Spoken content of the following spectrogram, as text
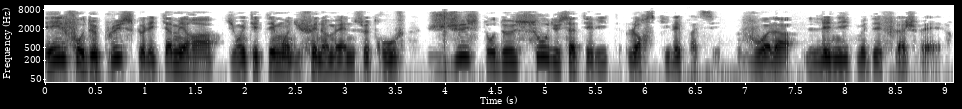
Et il faut de plus que les caméras qui ont été témoins du phénomène se trouvent juste au-dessous du satellite lorsqu'il est passé. Voilà l'énigme des flashs verts.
